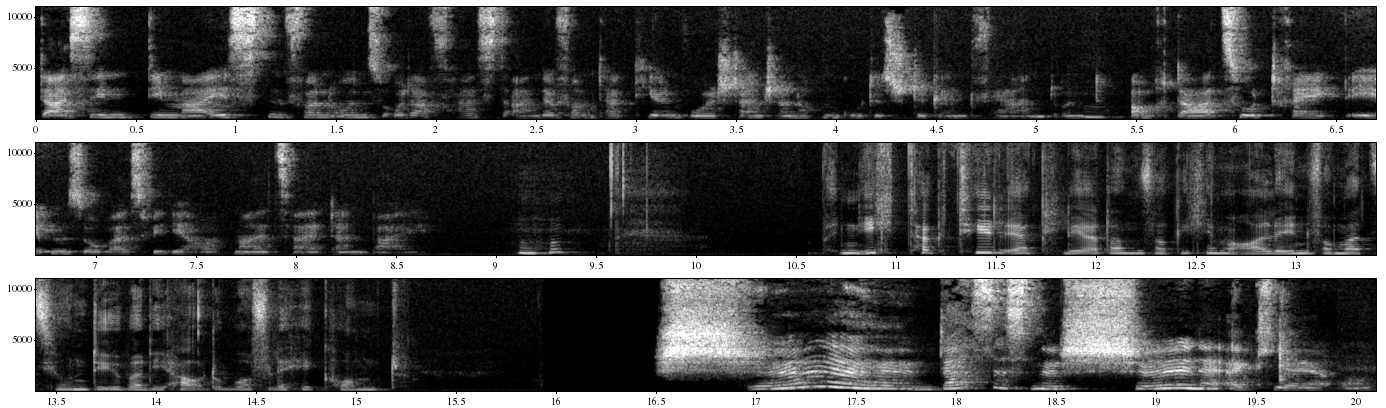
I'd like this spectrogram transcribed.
da sind die meisten von uns oder fast alle vom taktilen Wohlstand schon noch ein gutes Stück entfernt. Und auch dazu trägt eben sowas wie die Hautmahlzeit dann bei. Wenn ich taktil erkläre, dann sage ich immer alle Informationen, die über die Hautoberfläche kommt. Schön, das ist eine schöne Erklärung.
